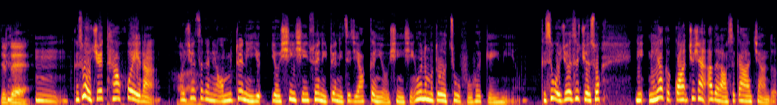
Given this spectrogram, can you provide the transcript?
对不对？嗯，可是我觉得他会啦。我觉得这个你，我们对你有有信心，所以你对你自己要更有信心，因为那么多的祝福会给你哦。可是我觉得是觉得说，你你要个光，就像阿德老师刚刚讲的，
